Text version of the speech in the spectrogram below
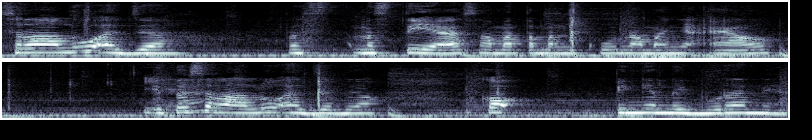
selalu aja mes- mesti ya sama temanku namanya L. Iya. itu selalu aja bilang kok pingin liburan ya?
